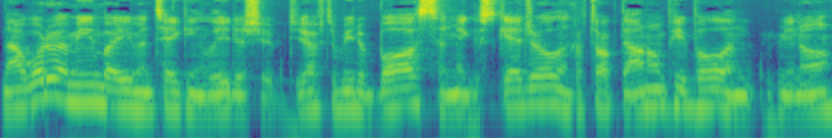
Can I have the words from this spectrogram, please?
Now, what do I mean by even taking leadership? Do you have to be the boss and make a schedule and talk down on people and, you know,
